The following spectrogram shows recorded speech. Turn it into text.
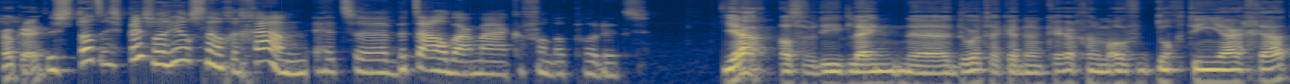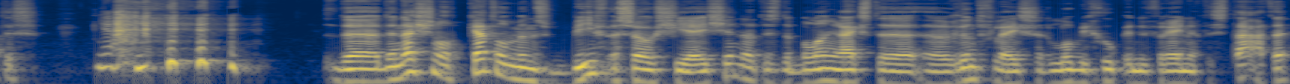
Oké. Okay. Dus dat is best wel heel snel gegaan, het uh, betaalbaar maken van dat product. Ja, als we die lijn uh, doortrekken, dan krijgen we hem over nog tien jaar gratis. Ja. De, de National Cattlemen's Beef Association, dat is de belangrijkste uh, rundvleeslobbygroep in de Verenigde Staten,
